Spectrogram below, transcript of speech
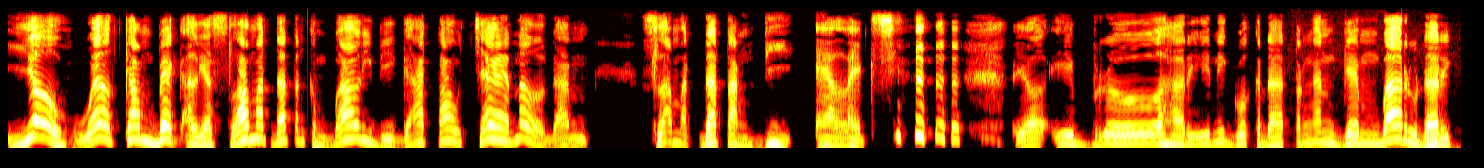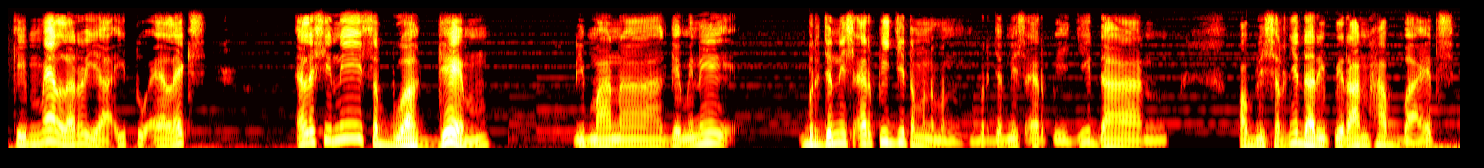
Yo, welcome back alias selamat datang kembali di Gatau Channel dan selamat datang di Alex. Yo, bro, hari ini gue kedatangan game baru dari Kim Meller yaitu Alex. Alex ini sebuah game di mana game ini berjenis RPG teman-teman, berjenis RPG dan publishernya dari Piranha Bytes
